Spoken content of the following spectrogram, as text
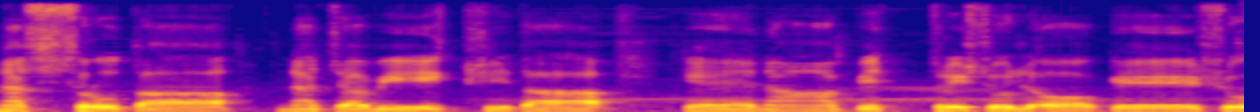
न श्रुता न च वीक्षिता केनापि त्रिषु लोकेषु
